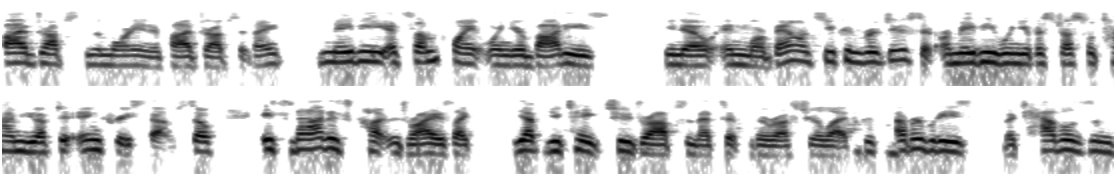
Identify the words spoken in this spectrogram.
five drops in the morning and five drops at night maybe at some point when your body's you know, in more balance, you can reduce it. Or maybe when you have a stressful time, you have to increase them. So it's not as cut and dry as like, yep, you take two drops and that's it for the rest of your life because mm-hmm. everybody's metabolism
